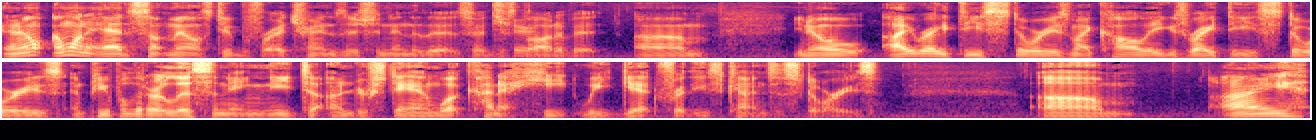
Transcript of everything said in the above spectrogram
and I, I want to add something else too before I transition into this. I just Sure. thought of it. Um, you know, I write these stories, my colleagues write these stories, and people that are listening need to understand what kind of heat we get for these kinds of stories. Um, I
